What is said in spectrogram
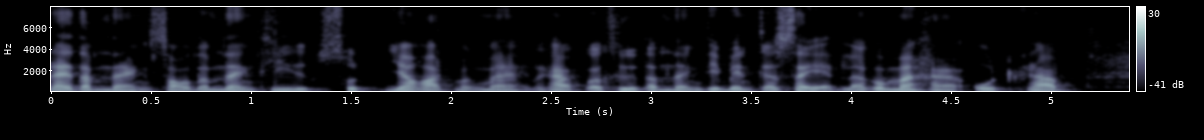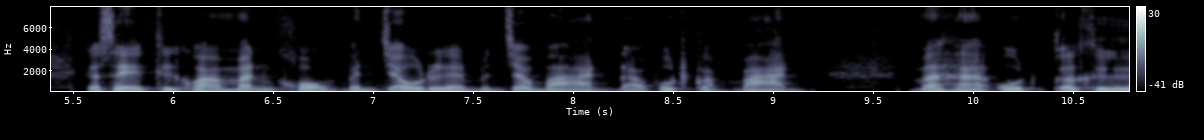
ได้ตำแหน่ง 2ตำแหน่งที่สุดยอดมากๆนะครับ ก็คือตำแหน่งที่เป็นเกษตรแล้วก็มหาอุดครับ เกษตรคือความมั่นคงเป็นเจ้าเรือนเป็นเจ้าบ้าน ดาวพุธกลับบ้าน มหาอุดก็คือ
